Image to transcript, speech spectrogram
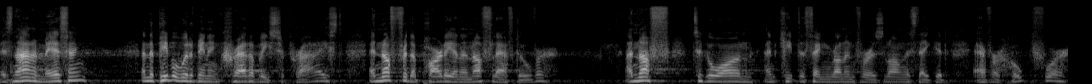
Isn't that amazing? And the people would have been incredibly surprised. Enough for the party and enough left over. Enough to go on and keep the thing running for as long as they could ever hope for.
